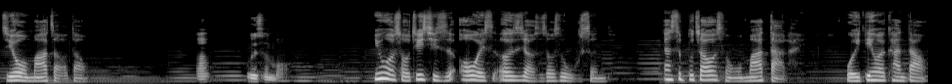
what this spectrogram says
只有我妈找得到我。为什么？因为我手机其实 always 二十四小时都是无声的，但是不知道为什么我妈打来，我一定会看到，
